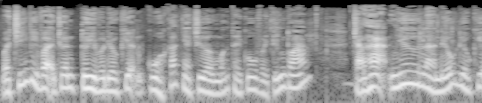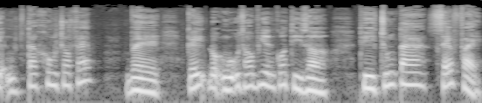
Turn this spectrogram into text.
Và chính vì vậy cho nên tùy vào điều kiện của các nhà trường mà các thầy cô phải tính toán. Chẳng hạn như là nếu điều kiện ta không cho phép về cái đội ngũ giáo viên có thì giờ, thì chúng ta sẽ phải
